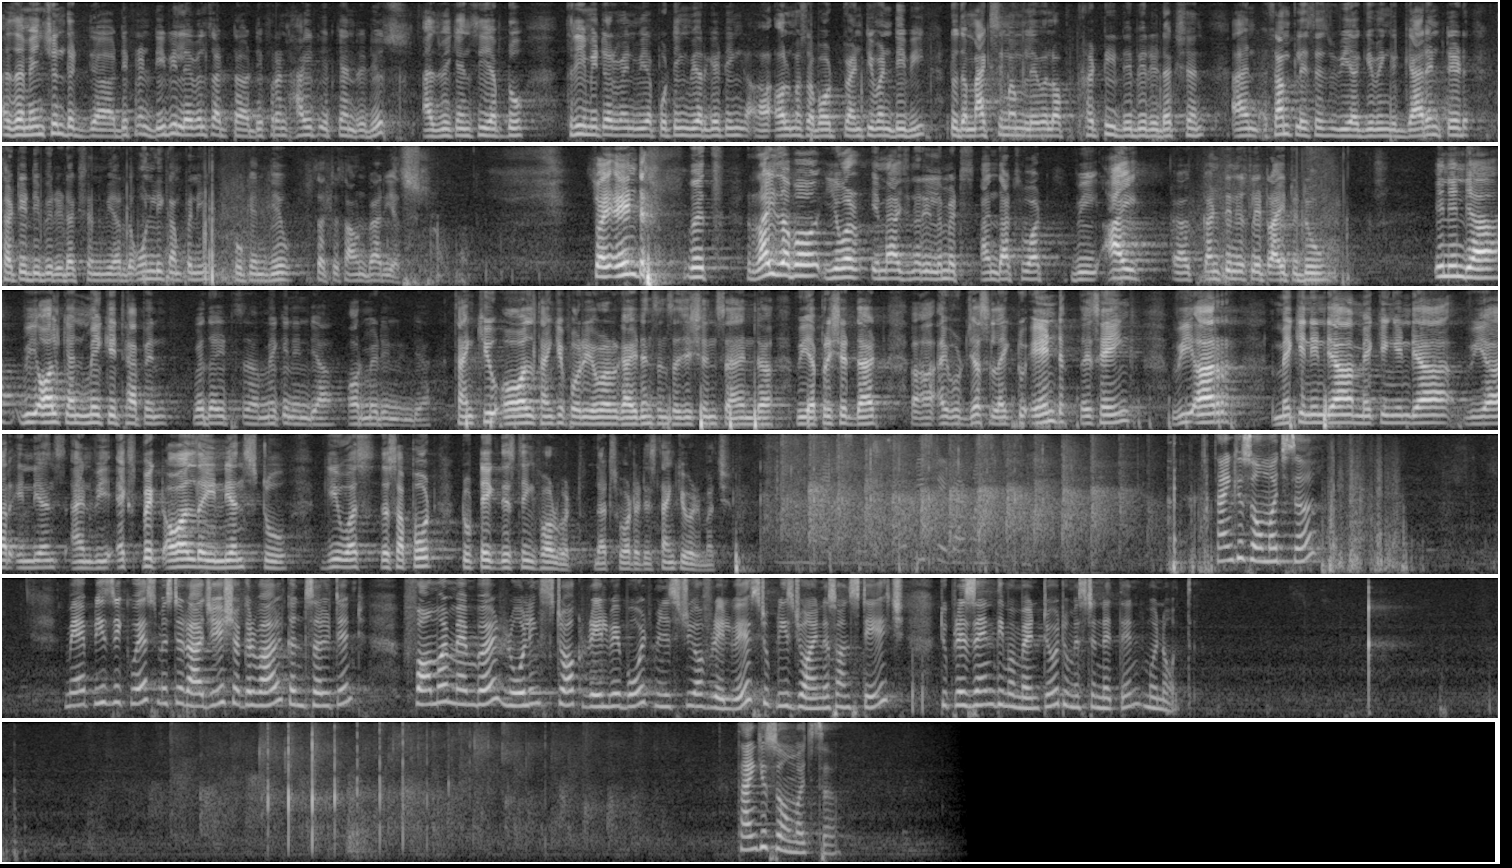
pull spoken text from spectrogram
As I mentioned, the uh, different dB levels at uh, different height it can reduce. As we can see up to 3 meter when we are putting, we are getting uh, almost about 21 dB to the maximum level of 30 dB reduction. And some places we are giving a guaranteed 30 dB reduction. We are the only company who can give such a sound barriers. So I end with rise above your imaginary limits, and that's what we I uh, continuously try to do. In India, we all can make it happen, whether it's uh, make in India or made in India. Thank you all. Thank you for your guidance and suggestions, and uh, we appreciate that. Uh, I would just like to end by saying, we are make in India, making India. We are Indians, and we expect all the Indians to give us the support to take this thing forward. That's what it is. Thank you very much. Thank you so much, sir. May I please request Mr. Rajesh Agarwal, consultant, former member, Rolling Stock Railway Board, Ministry of Railways, to please join us on stage to present the memento to Mr. Nitin Munot. Thank you so much, sir.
